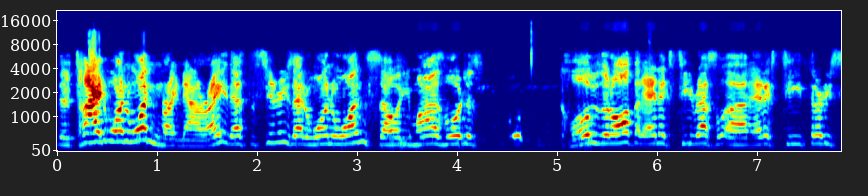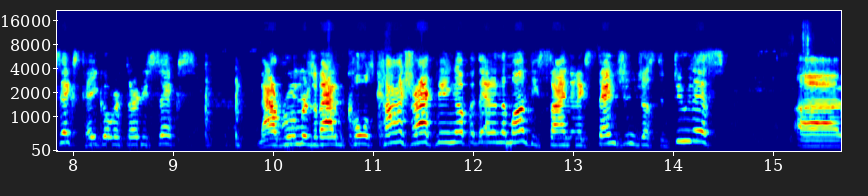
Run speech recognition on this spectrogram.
they're tied 1 1 right now, right? That's the series at 1 1. So you might as well just close it off at NXT Wrestle, uh, NXT 36, TakeOver 36. Now, rumors of Adam Cole's contract being up at the end of the month. He signed an extension just to do this. Uh,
